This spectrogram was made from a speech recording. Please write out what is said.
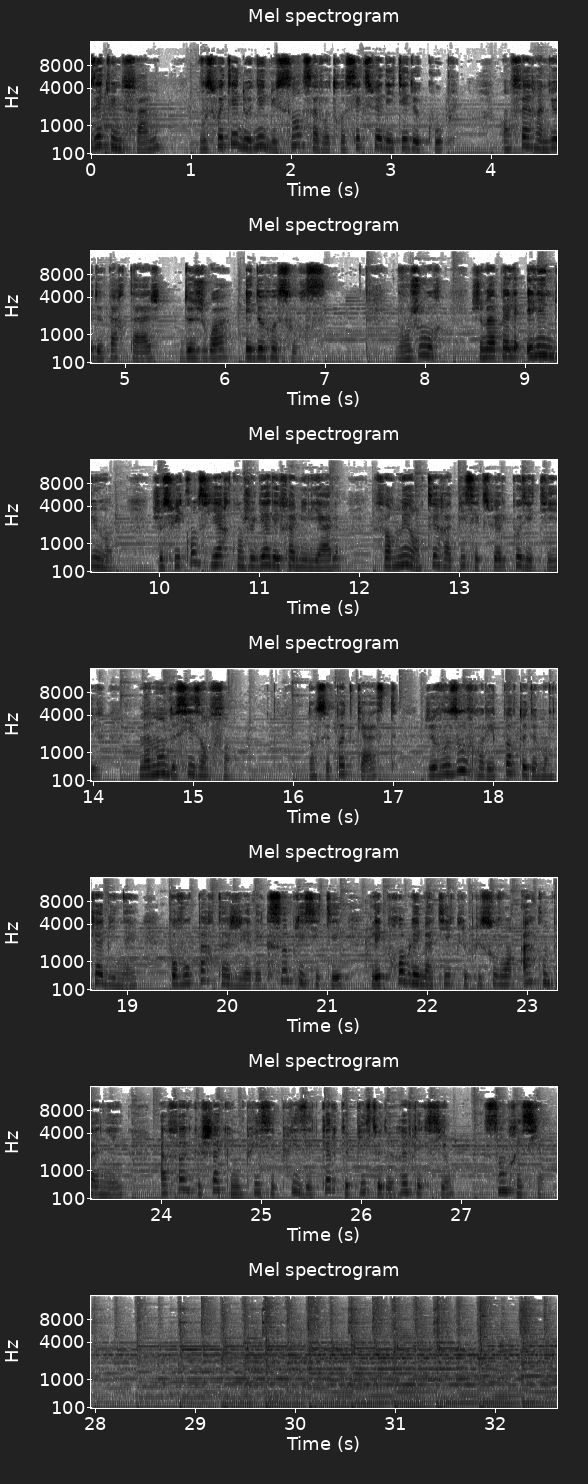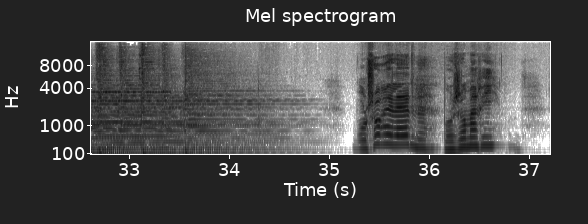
Vous êtes une femme, vous souhaitez donner du sens à votre sexualité de couple, en faire un lieu de partage, de joie et de ressources. Bonjour, je m'appelle Hélène Dumont, je suis conseillère conjugale et familiale, formée en thérapie sexuelle positive, maman de six enfants. Dans ce podcast, je vous ouvre les portes de mon cabinet pour vous partager avec simplicité les problématiques le plus souvent accompagnées afin que chacune puisse y puiser quelques pistes de réflexion sans pression. Bonjour Hélène. Bonjour Marie.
